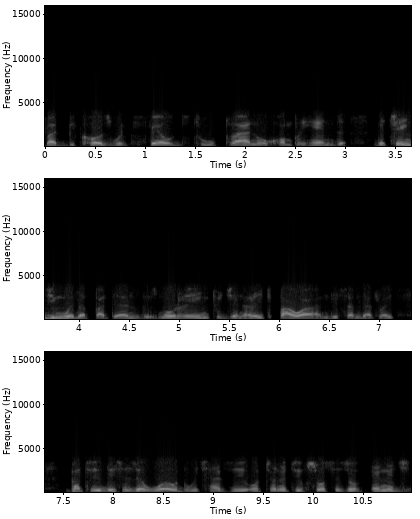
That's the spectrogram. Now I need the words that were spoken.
but because we've failed to plan or comprehend the changing weather patterns. There's no rain to generate power and this and that, right? But uh, this is a world which has uh, alternative sources of energy.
